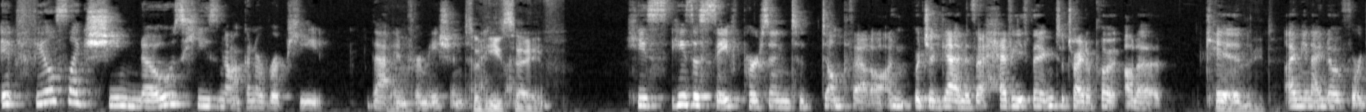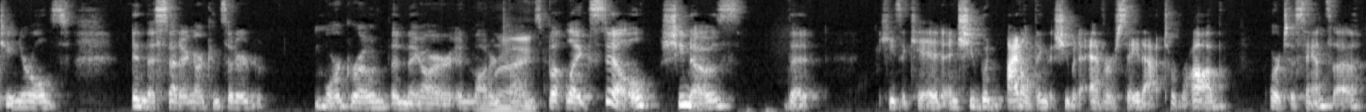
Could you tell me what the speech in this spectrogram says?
It feels like she knows he's not going to repeat that information to So he's safe. He's he's a safe person to dump that on, which again is a heavy thing to try to put on a kid. Right. I mean, I know 14 year olds in this setting are considered more grown than they are in modern Right. times, but like, still, she knows that he's a kid, and she would. I don't think that she would ever say that to Robb or to Sansa.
